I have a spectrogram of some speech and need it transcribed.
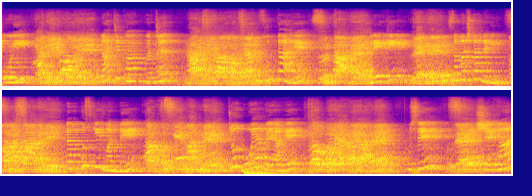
कोई राज्य का वचन सुनता है लेकिन समझता नहीं तब उसके मन में जो बोया गया है उसे शैतान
